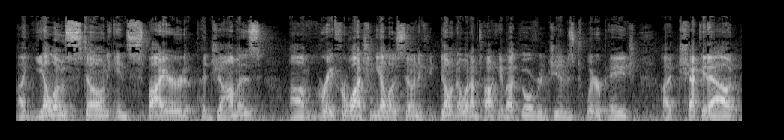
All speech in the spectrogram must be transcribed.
uh, Yellowstone inspired pajamas. Um, great for watching Yellowstone. If you don't know what I'm talking about, go over to Jim's Twitter page, uh, check it out,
